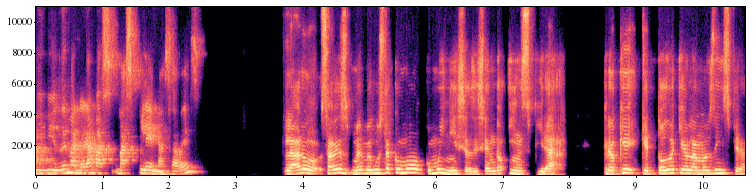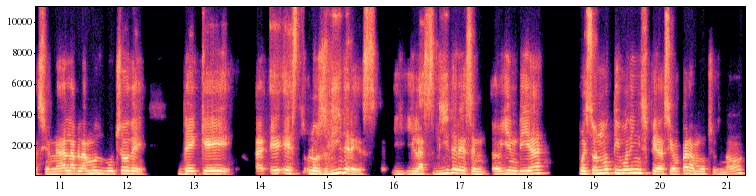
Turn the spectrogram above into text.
vivir de manera más, más plena, ¿sabes? Claro, sabes, me, me gusta cómo, cómo inicias diciendo inspirar creo que, que todo aquí hablamos de inspiracional, hablamos mucho de, de que e, los líderes y, las líderes hoy en día, pues son motivo de inspiración para muchos, ¿no?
